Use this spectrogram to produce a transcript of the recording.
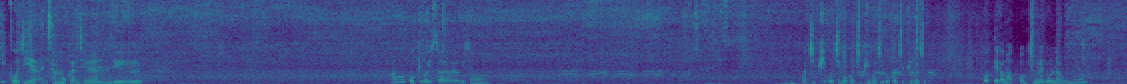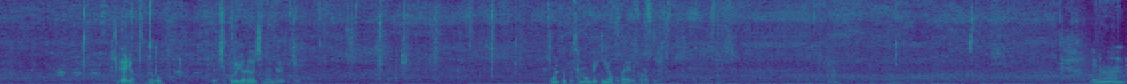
이 꽃이 한 삽목까지 재렸는데 아우 꽃 피고 있어요 여기서. 꽃이 피고 지고 꽃이 피고 지고 꽃이 피고 지고. 꽃대가 막 엄청나게 올라오고 있네요 기다려. 너도 식구를 여럿이 만들어줄게. 오늘 또 몇개 해놓고 가야 될 것 같아. 얘는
